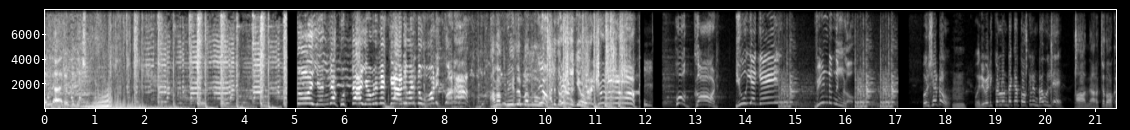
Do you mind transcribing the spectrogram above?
എല്ലാരും വിളിച്ചു. എന്റെ കുട്ട എവിടുന്നൊക്കെ അടിമരുന്ന് ഓടിക്കോടാ? അവൻ വീണ്ടും വന്നു. അടി തുടങ്ങിക്കോ. ഓ ഗോഡ് യു അഗൈൻ വീണ്ടും നിങ്ങളോ? പുരുഷേട്ടോ ഒരു വെടിക്കുള്ള ഉണ്ടാക്കാ തോക്കലുണ്ടാവൂലേ ആ നിറച്ച തോക്ക.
